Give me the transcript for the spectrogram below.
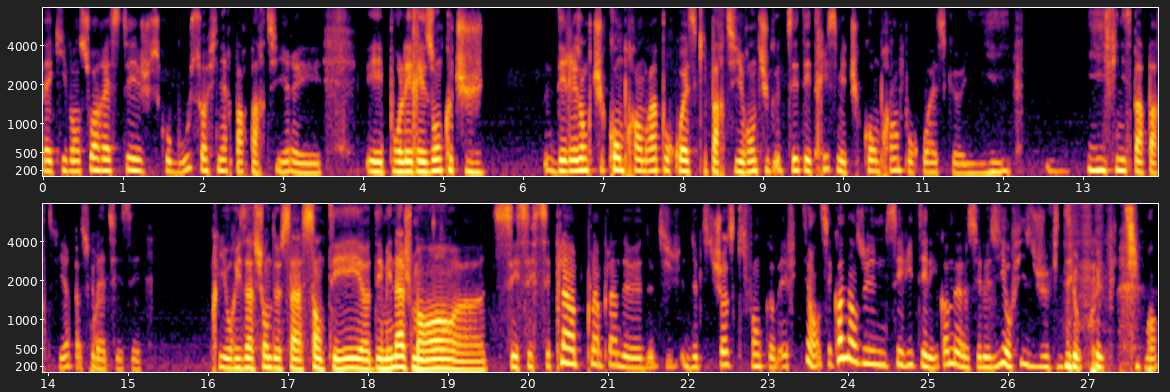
ben, qui vont soit rester jusqu'au bout, soit finir par partir, et, et pour les raisons que tu, des raisons que tu comprendras pourquoi est-ce qu'ils partiront. Tu sais, t'es triste, mais tu comprends pourquoi est-ce qu'ils ils finissent par partir, parce que Ouais. sais, c'est priorisation de sa santé, euh, déménagement, euh, c'est plein, plein, plein de, de, petits- de petites choses qui font que, effectivement, c'est comme dans une série télé, comme euh, c'est le The Office du jeu vidéo, effectivement.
